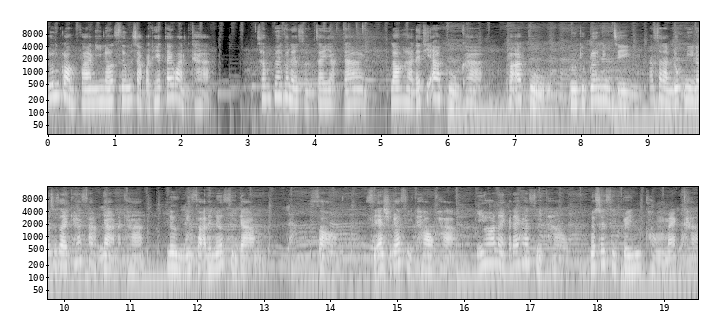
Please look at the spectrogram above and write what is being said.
รุ่นกล่องฟ้านี้โน้ตซื้อมาจากประเทศไต้หวันค่ะ ถ้าเพื่อนๆคนไหนสนใจอยากได้ ลองหาได้ที่อากูค่ะ เพราะอากูรู้ทุกเรื่องจริงๆสำหรับลุคนี้เราจะใช้แค่ 3 อย่างนะคะ 1. ดินสออายไลเนอร์สีดำ 2. สีอายแชโดสีเทาค่ะ ยี่ห้อไหนก็ได้ค่ะสีเทาเราใช้สีปริ้นท์ของ MAC ค่ะ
